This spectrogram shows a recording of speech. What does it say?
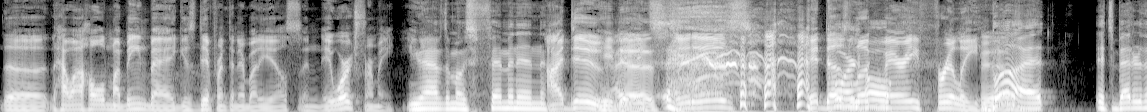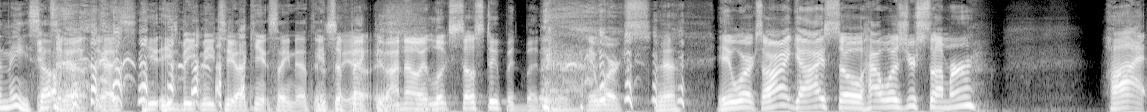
the how I hold my beanbag is different than everybody else, and it works for me. You have the most feminine, I do. He does. it's- It is. It does Cornhole. look very frilly. but it's better than me. So Yeah, yeah, he, he's beat me too. I can't say nothing. It's so, effective. yeah. I know it looks so stupid, but it, it works. Yeah. It works. All right, guys. So, how was your summer? hot.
